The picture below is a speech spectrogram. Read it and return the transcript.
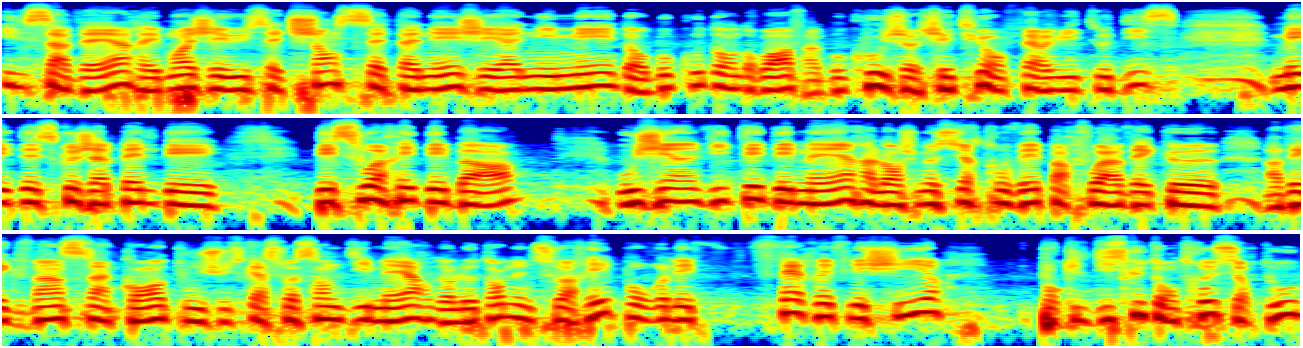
il s'avère, et moi j'ai eu cette chance cette année, j'ai animé dans beaucoup d'endroits, enfin beaucoup, j'ai dû en faire 8 ou 10, mais de ce que j'appelle des, des soirées débats où j'ai invité des maires. Alors, je me suis retrouvé parfois avec, euh, avec 20, 50 ou jusqu'à 70 maires dans le temps d'une soirée pour les faire réfléchir pour qu'ils discutent entre eux surtout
